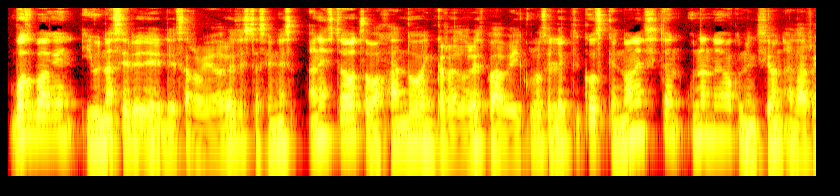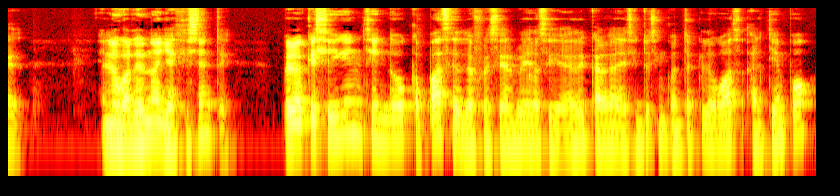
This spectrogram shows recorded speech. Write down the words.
Volkswagen y una serie de desarrolladores de estaciones han estado trabajando en cargadores para vehículos eléctricos que no necesitan una nueva conexión a la red, en lugar de una ya existente pero que siguen siendo capaces de ofrecer velocidades de carga de 150 kW al tiempo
